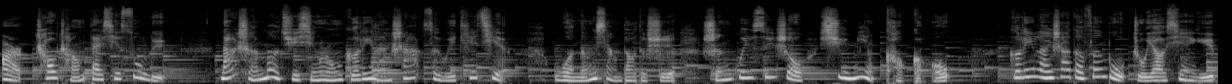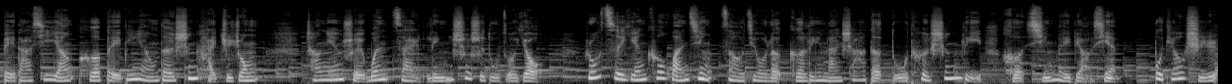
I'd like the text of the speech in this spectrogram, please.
二、超长代谢速率，拿什么去形容格陵兰鲨最为贴切？我能想到的是，神龟虽寿，续命靠狗。格陵兰鲨的分布主要限于北大西洋和北冰洋的深海之中，常年水温在零摄氏度左右。如此严苛环境造就了格陵兰鲨的独特生理和行为表现。不挑食，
